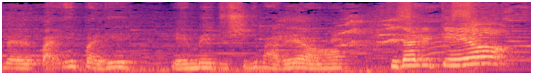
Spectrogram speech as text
네 빨리빨리 예매해 주시기 바래요. 기다릴게요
